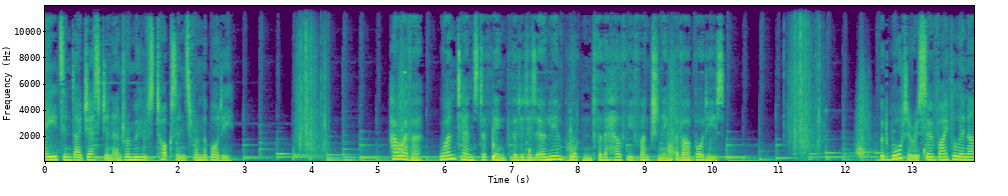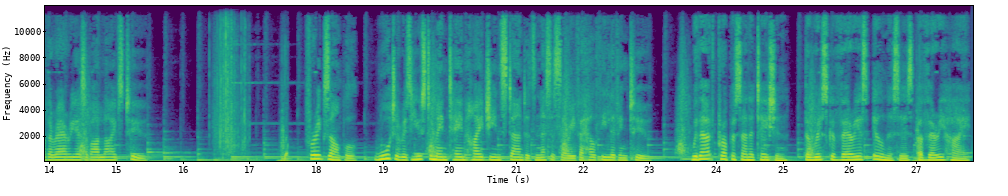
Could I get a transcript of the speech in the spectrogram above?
aids in digestion and removes toxins from the body. However, one tends to think that it is only important for the healthy functioning of our bodies. But water is so vital in other areas of our lives too. For example, water is used to maintain hygiene standards necessary for healthy living too. Without proper sanitation, the risk of various illnesses are very high.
